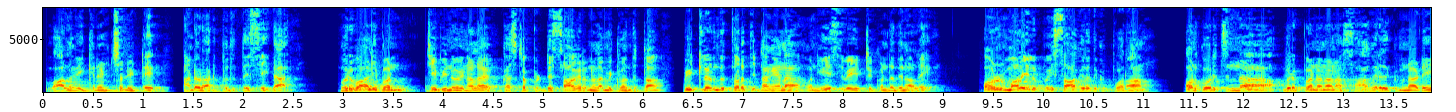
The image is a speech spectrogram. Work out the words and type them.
வாழ வைக்கிறேன்னு சொல்லிட்டு ஆண்டவர் அற்புதத்தை செய்தார். ஒரு வாலிபன் டிபி நோயினால கஷ்டப்பட்டு சாகிற நிலைமைக்கு வந்துட்டான். வீட்டுல இருந்து துரத்திட்டாங்க. ஏன்னா அவன் இயேசுவை ஏற்றுக்கொண்டதினாலே. அவன் மலையில போய் சாகிறதுக்கு போறான். அவனுக்கு ஒரு சின்ன விருப்பம் என்னன்னா நான் சாகிறதுக்கு முன்னாடி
